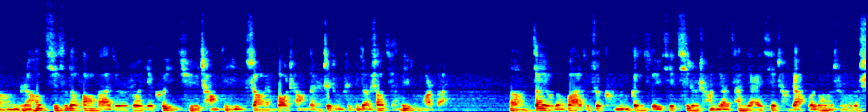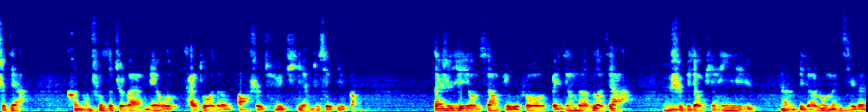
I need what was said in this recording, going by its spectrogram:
嗯，然后其次的方法就是说，也可以去场地商量包场，但是这种是比较烧钱的一种玩法。嗯，再有的话就是可能跟随一些汽车厂家参加一些厂家活动的时候的试驾，可能除此之外没有太多的方式去体验这些地方。但是也有像比如说北京的乐驾，嗯是比较便宜，嗯，比较入门级的，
